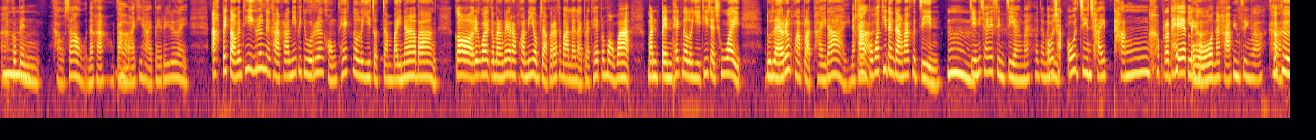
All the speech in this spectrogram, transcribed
อะอืมก็เป็นข่าวเศร้านะคะของป่าค่ะไม้ที่หายไปเรื่อยๆ อะไปต่อกันที่อีกเรื่องหนึ่งค่ะ คราวนี้ไปดูเรื่องของเทคโนโลยีจดจำใบหน้าบ้าง ก็เรียกว่ากำลังได้รับความนิยมจากรัฐบาลหลาย ๆ ประเทศเพราะมองว่ามันเป็นเทคโนโลยีที่จะช่วยดูแลเรื่องความปลอดภัยได้นะคะค่ะเพราะว่าที่ดัง ๆ มากคือจีนอืมจีนที่ใช้ในซินเจียงไหมถ้าจะไม่โอ้ผิดใช่โอ้จีนใช้ทั้งประเทศเลยโอ้ค่ะนะคะจริง ๆ แล้วะก็คือ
